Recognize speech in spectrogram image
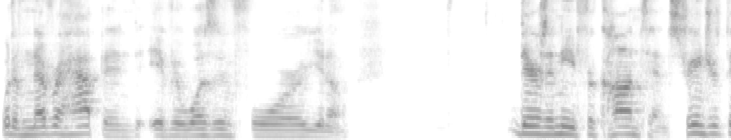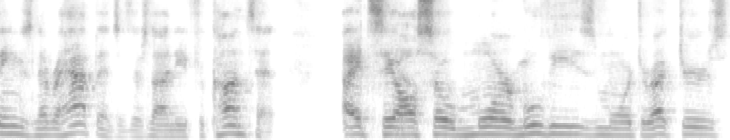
would have never happened if it wasn't for you know. There's a need for content. Stranger Things never happens if there's not a need for content. I'd say Yeah. also more movies, more directors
